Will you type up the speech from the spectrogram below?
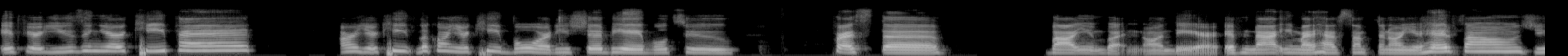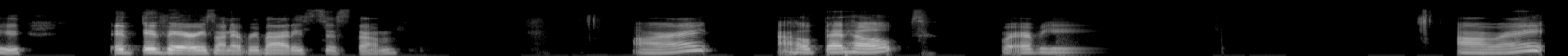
if you're using your keypad, or your key, look on your keyboard, you should be able to press the volume button on there. If not, you might have something on your headphones. You it, it varies on everybody's system. All right. I hope that helped wherever you. All right.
